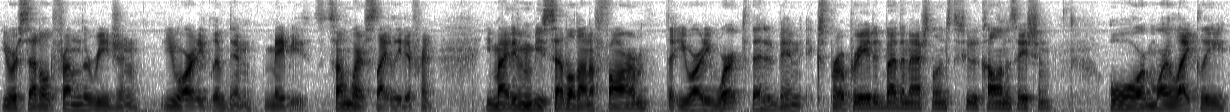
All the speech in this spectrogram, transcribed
you were settled from the region you already lived in, maybe somewhere slightly different. You might even be settled on a farm that you already worked that had been expropriated by the National Institute of Colonization, or more likely,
